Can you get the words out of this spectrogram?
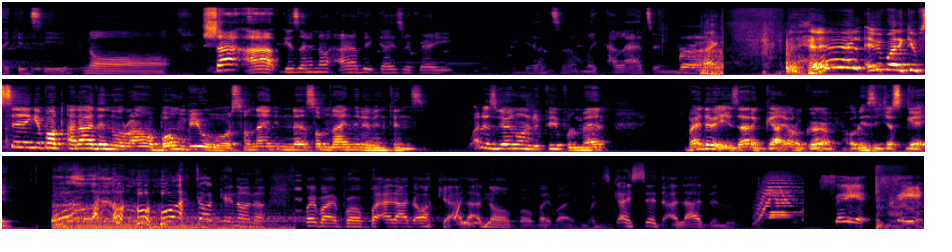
I can see. No. Shut up, because I know Arabic guys are very handsome, like Aladdin. The hell? Everybody keeps saying about Aladdin or uh, bomb you or some 9 some 911 things. What is going on with people, man? By the way, is that a guy or a girl? Or is he just gay? what? Okay, no, no. Bye bye, bro. But Aladdin. Okay, Aladdin. No, bro. Bye bye. What this guy said, Aladdin. Say it. Say it.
